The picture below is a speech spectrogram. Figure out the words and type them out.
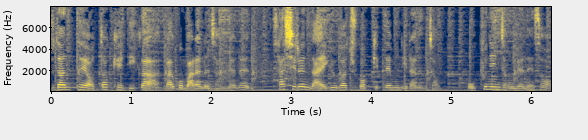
주단태 어떻게 네가 라고 말하는 장면은 사실은 나혜교가 죽었기 때문이라는 점, 오프닝 장면에서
